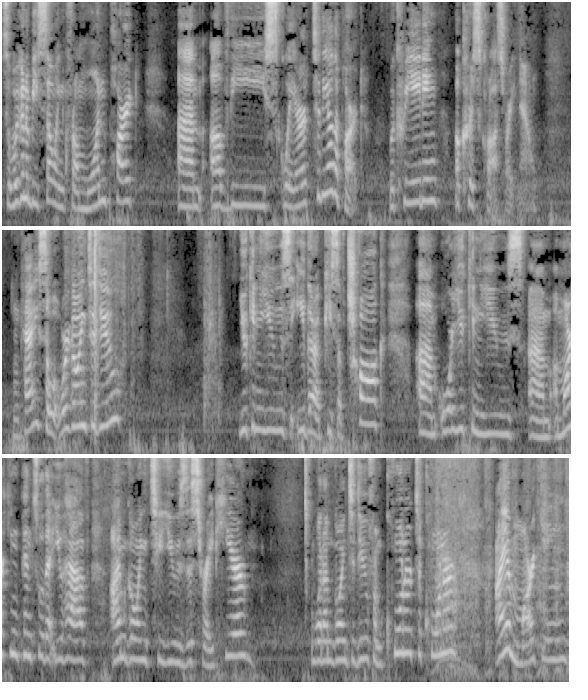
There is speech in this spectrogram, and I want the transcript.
So we're going to be sewing from one part um, of the square to the other part. We're creating a crisscross right now. Okay, so what we're going to do, you can use either a piece of chalk um, or you can use um, a marking pencil that you have. I'm going to use this right here. What I'm going to do from corner to corner, I am marking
